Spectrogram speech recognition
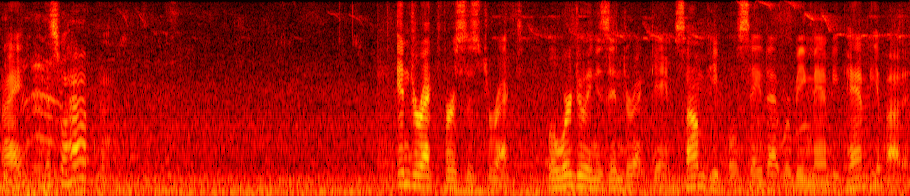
Right? This will happen. Indirect versus direct. What we're doing is indirect game. Some people say that we're being mamby-pamby about it.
